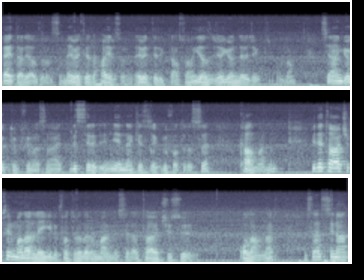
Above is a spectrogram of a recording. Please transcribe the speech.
Kayıtlar yazdırılsın. Evet ya da hayır sorun. Evet dedikten sonra yazıcıya gönderecektir buradan. Sinan Göktürk firmasına ait listelediğim yeniden kesecek bir faturası kalmadı. Bir de taahhütçü firmalarla ilgili faturalarım var mesela. Taahhütçüsü olanlar. Mesela Sinan.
